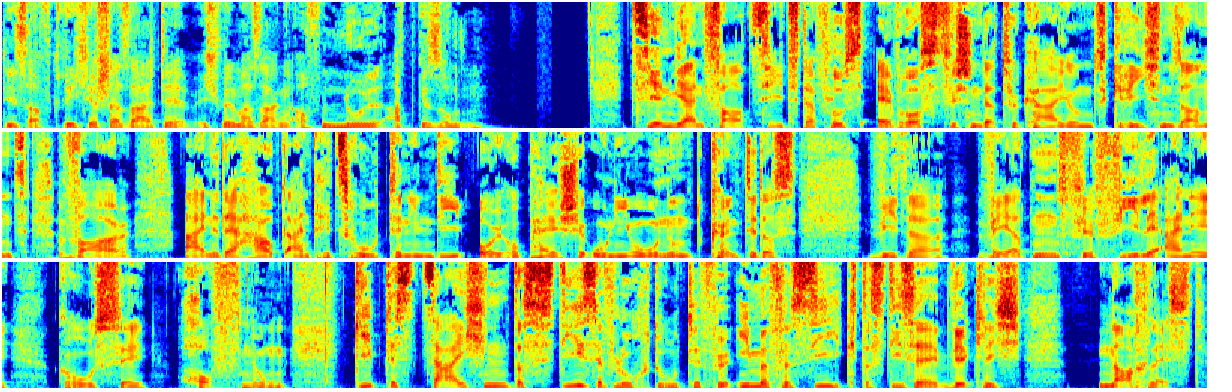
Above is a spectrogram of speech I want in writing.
die ist auf griechischer Seite, ich will mal sagen, auf null abgesunken. Ziehen wir ein Fazit. Der Fluss Evros zwischen der Türkei und Griechenland war eine der Haupteintrittsrouten in die Europäische Union und könnte das wieder werden. Für viele eine große Hoffnung. Gibt es Zeichen, dass diese Fluchtroute für immer versiegt, dass diese wirklich nachlässt?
